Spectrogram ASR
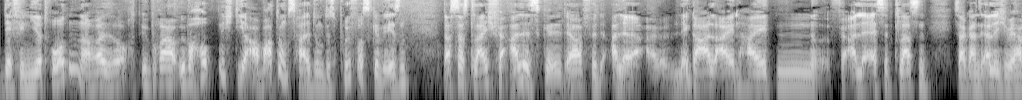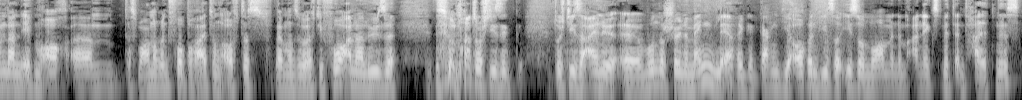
definiert wurden, aber also auch überhaupt nicht die Erwartungshaltung des Prüfers gewesen, dass das gleich für alles gilt, ja, für alle äh, Legaleinheiten, für alle Assetklassen. Ich sage ganz ehrlich, wir haben dann eben auch, ähm, das war noch in Vorbereitung auf das, wenn man so auf die Voranalyse, sind wir durch diese durch diese eine äh, wunderschöne Mengenlehre gegangen, die auch in dieser ISO-Norm in dem Annex mit enthalten ist.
